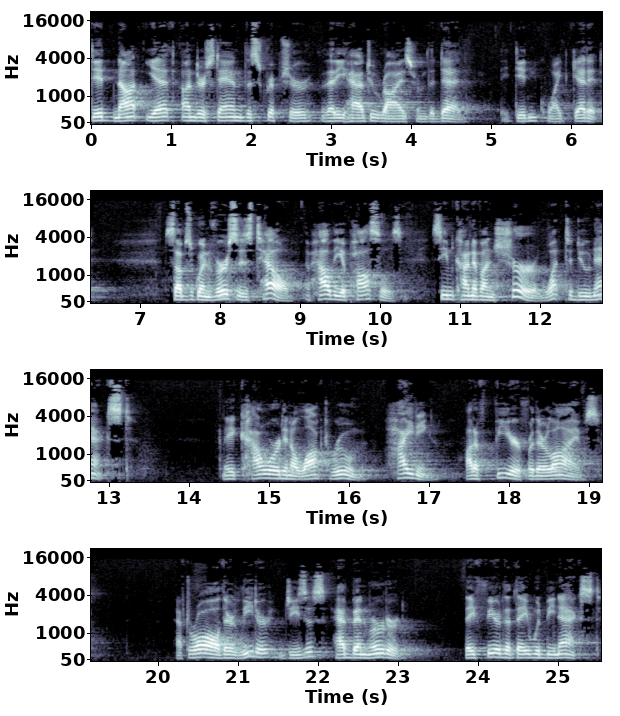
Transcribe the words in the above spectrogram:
did not yet understand the scripture that he had to rise from the dead. They didn't quite get it. Subsequent verses tell of how the apostles seemed kind of unsure what to do next. They cowered in a locked room, hiding out of fear for their lives. After all, their leader, Jesus, had been murdered. They feared that they would be next.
